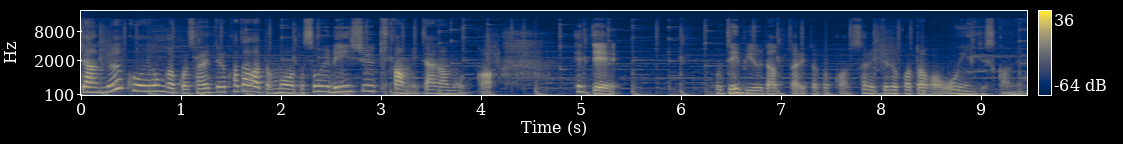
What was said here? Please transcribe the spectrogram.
ジャンルこういう音楽をされてる方々もそういう練習期間みたいなのが経てデビューだったりだとかされてる方が多いんですかね。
